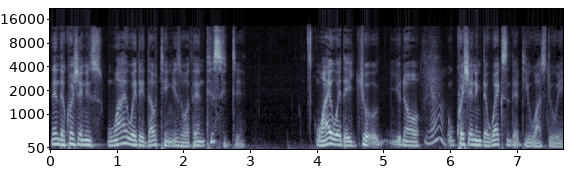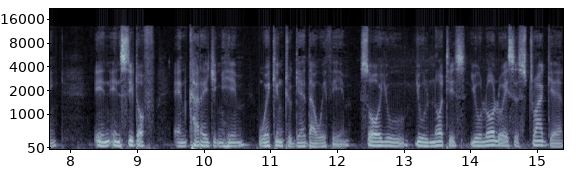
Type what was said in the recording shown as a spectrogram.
Then the question is, why were they doubting his authenticity? Why were they, you know, yeah. questioning the works that he was doing in, instead of encouraging him, working together with him. So you you'll notice you'll always struggle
